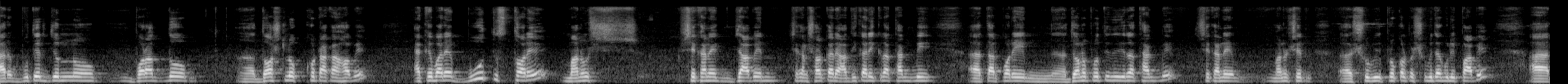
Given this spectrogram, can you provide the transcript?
আর বুথের জন্য বরাদ্দ দশ লক্ষ টাকা হবে। একেবারে বুথ স্তরে মানুষ সেখানে যাবেন, সেখানে সরকারের আধিকারিকরা থাকবে তারপরে জনপ্রতিনিধিরা থাকবে, সেখানে মানুষের সুবি, প্রকল্পের সুবিধাগুলি পাবে। আর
